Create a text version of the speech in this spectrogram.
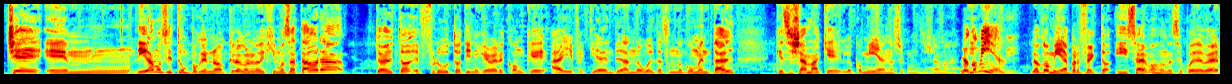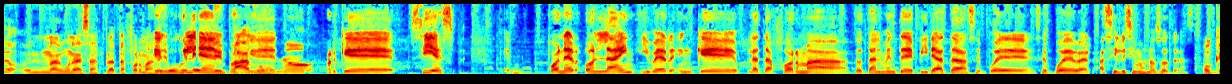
Che, em, digamos esto un poco, no creo que no lo dijimos hasta ahora. Todo esto es fruto, tiene que ver con que hay efectivamente dando vueltas un documental que se llama ¿qué? Lo comía, no sé cómo se llama. Lo Y- comía. Lo comía, perfecto. ¿Y sabemos dónde se puede ver? ¿En alguna de esas plataformas Que de, googleen, de pago? porque no, porque sí es poner online y ver en qué plataforma totalmente pirata se puede, se puede ver. Así lo hicimos nosotras. Ok,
